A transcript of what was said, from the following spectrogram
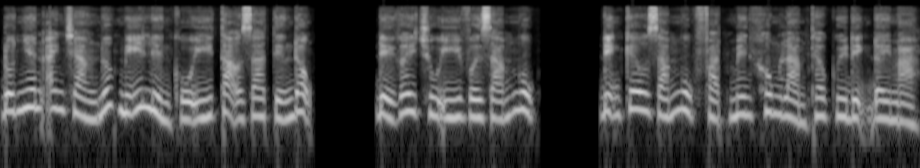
Đột nhiên anh chàng nước Mỹ liền cố ý tạo ra tiếng động, để gây chú ý với giám ngục, định kêu giám ngục phạt men không làm theo quy định đây mà.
